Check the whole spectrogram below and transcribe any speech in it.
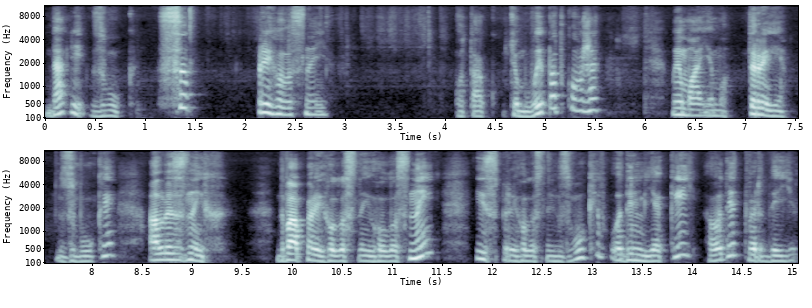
Далі звук С приголосний. Отак, у цьому випадку вже ми маємо три звуки, але з них два приголосний голосний, із приголосних звуків один м'який, а один твердий.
